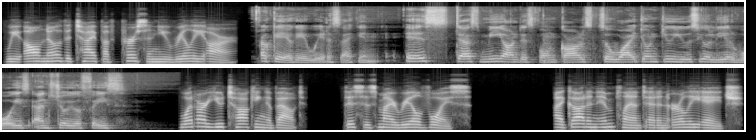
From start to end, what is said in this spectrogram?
We all know the type of person you really are. Okay, okay, wait a second. Is just me on this phone call, so why don't you use your real voice and show your face? What are you talking about? This is my real voice. I got an implant at an early age.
